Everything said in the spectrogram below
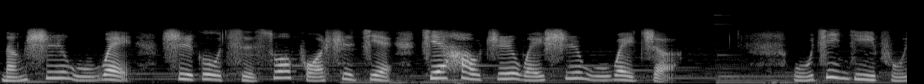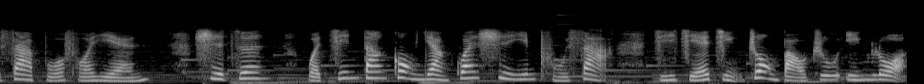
能施无畏。是故此娑婆世界，皆号之为施无畏者。无尽意菩萨薄佛言：“世尊，我今当供养观世音菩萨，集结锦众宝珠璎珞，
